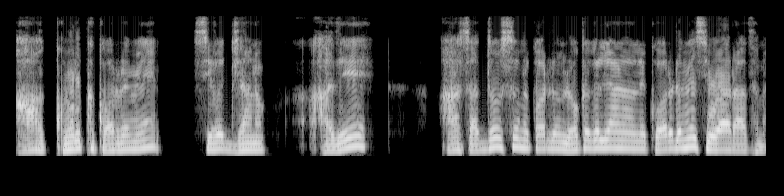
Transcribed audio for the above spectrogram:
ఆ కోరిక కోరడమే శివధ్యానం. అదే ఆ సద్వస్తుని కోరడం లోక కళ్యాణాన్ని కోరడమే శివారాధన.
